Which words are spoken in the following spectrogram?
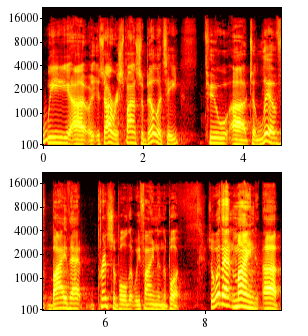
we, uh, it's our responsibility to, uh, to live by that principle that we find in the book. So, with that in mind, uh,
